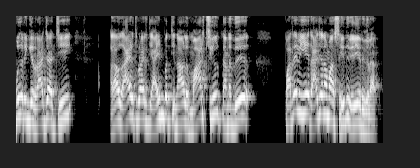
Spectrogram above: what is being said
மூதறிஞர் ராஜாஜி அதாவது ஆயிரத்தி தொள்ளாயிரத்தி ஐம்பத்தி நாலு மார்ச்சில் தனது பதவியை ராஜினாமா செய்து வெளியேறுகிறார்.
